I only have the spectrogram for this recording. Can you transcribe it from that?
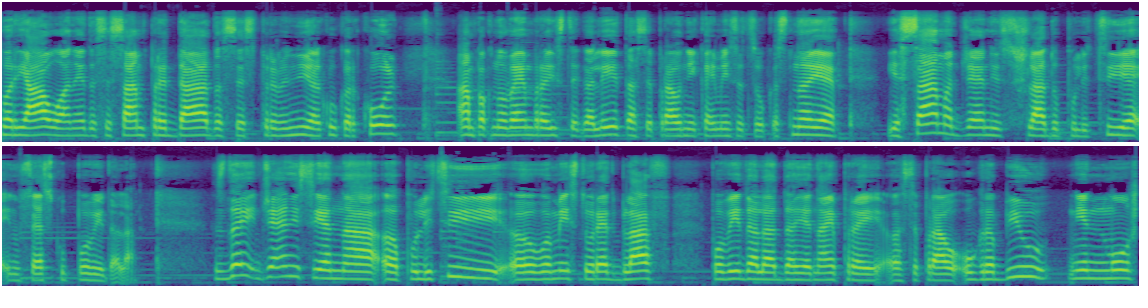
prijavi, da se sam preda, da se spremeni ali kar koli. Ampak novembra istega leta, se pravi nekaj mesecev kasneje, je sama Jenny šla do policije in vse skupaj povedala. Zdaj, Jenny je na uh, policiji uh, v mestu Red Bluff povedala, da je najprej eh, se pravi ugrabil njen mož,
